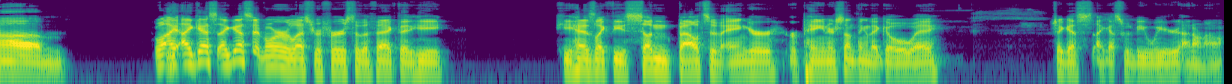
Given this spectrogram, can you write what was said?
Um Well, I, I guess I guess it more or less refers to the fact that he he has like these sudden bouts of anger or pain or something that go away. Which I guess I guess would be weird. I don't know.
